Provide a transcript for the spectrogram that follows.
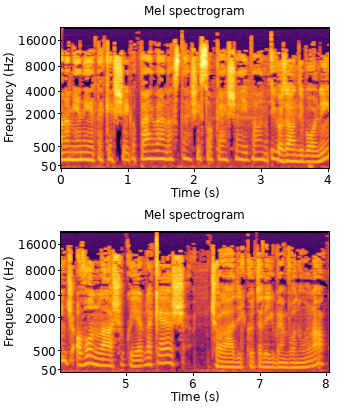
Valamilyen érdekesség a párválasztási szokásaiban? Igazándiból nincs, a vonulásuk érdekes, családi kötelékben vonulnak.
